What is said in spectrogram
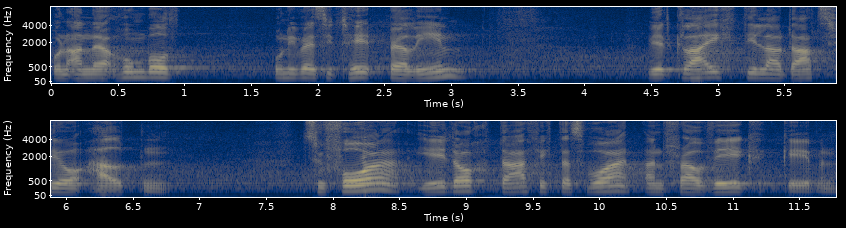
und an der Humboldt-Universität Berlin, wird gleich die Laudatio halten. Zuvor jedoch darf ich das Wort an Frau Weg geben.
